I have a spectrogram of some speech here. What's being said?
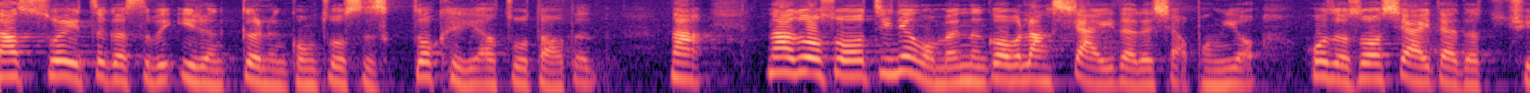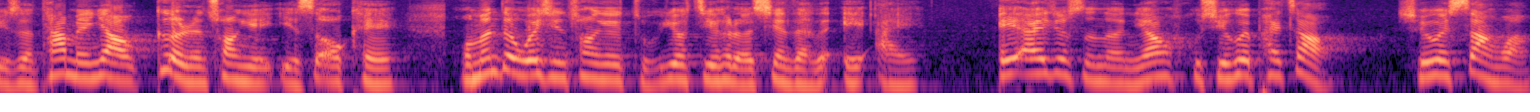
那所以这个是不是艺人个人工作室都可以要做到的？那那如果说今天我们能够让下一代的小朋友，或者说下一代的学生，他们要个人创业也是 OK。我们的微型创业组又结合了现在的 AI，AI 就是呢，你要学会拍照，学会上网，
